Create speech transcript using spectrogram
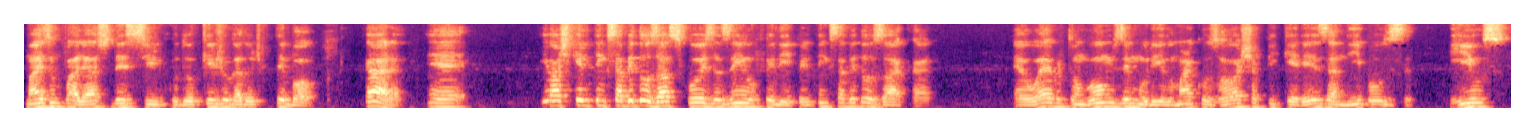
mais um palhaço de circo do que jogador de futebol. Cara, é, eu acho que ele tem que saber dosar as coisas, hein, o Felipe? Ele tem que saber dosar, cara. É o Everton Gomes e Murilo, Marcos Rocha, Piquerez, Aníbal, Rios,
